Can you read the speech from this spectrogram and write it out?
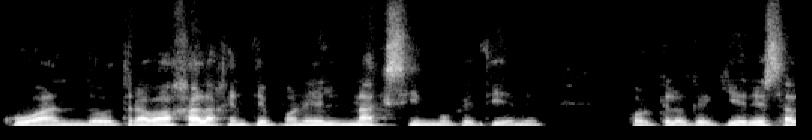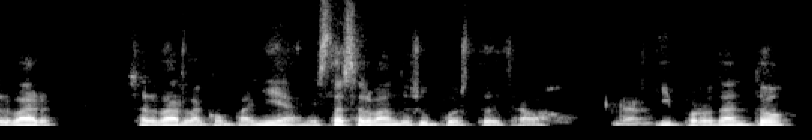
Cuando trabaja, la gente pone el máximo que tiene, porque lo que quiere es salvar, salvar la compañía, está salvando su puesto de trabajo. Y por lo tanto,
